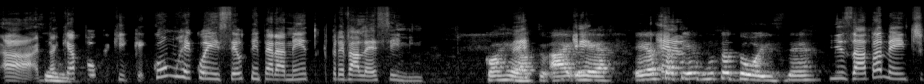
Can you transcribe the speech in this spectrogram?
Ah, daqui a pouco aqui. Como reconhecer o temperamento que prevalece em mim? Correto. Né? Ah, é, essa é a pergunta dois, né? Exatamente.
